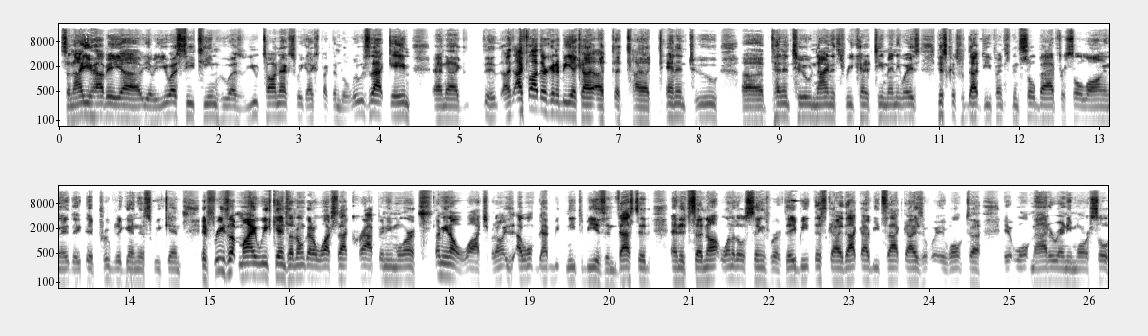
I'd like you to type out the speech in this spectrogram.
So now you have a uh, you have a USC team who has Utah next week. I expect them to lose that game and uh, I, I, thought they're going to be like a, a, a, 10 and 2, uh, 10 and 2, 9 and 3 kind of team, anyways, just because with that defense has been so bad for so long and they, they, they, proved it again this weekend. It frees up my weekends. I don't got to watch that crap anymore. I mean, I'll watch it, but I won't have, need to be as invested. And it's uh, not one of those things where if they beat this guy, that guy beats that guy, it, it won't uh, it won't matter anymore. So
